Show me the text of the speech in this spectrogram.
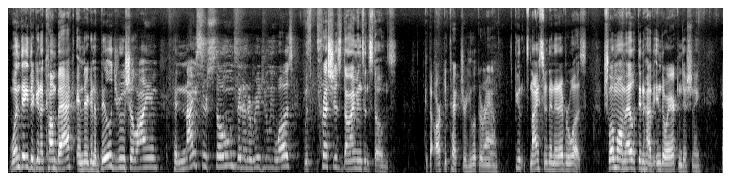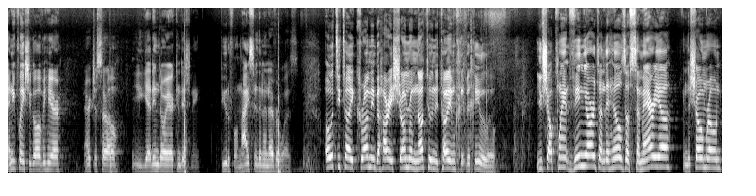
one day they're going to come back and they're going to build Jerusalem to nicer stones than it originally was with precious diamonds and stones. Look at the architecture. You look around. It's beautiful. It's nicer than it ever was. Shlomo HaMelech didn't have indoor air conditioning. Any place you go over here, Eretz Yisrael, you get indoor air conditioning. Beautiful, nicer than it ever was. Behari shomrum natu nitoyim v'chilulu. You shall plant vineyards on the hills of Samaria in the Shomron.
